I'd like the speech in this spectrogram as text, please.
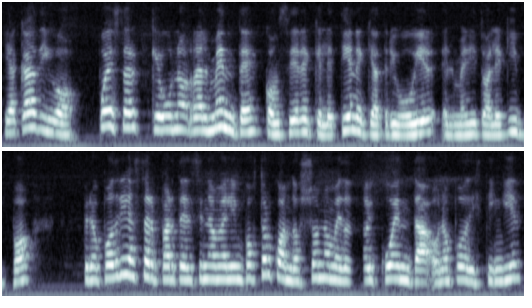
Y acá digo, puede ser que uno realmente considere que le tiene que atribuir el mérito al equipo, pero podría ser parte del síndrome del impostor cuando yo no me doy cuenta o no puedo distinguir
